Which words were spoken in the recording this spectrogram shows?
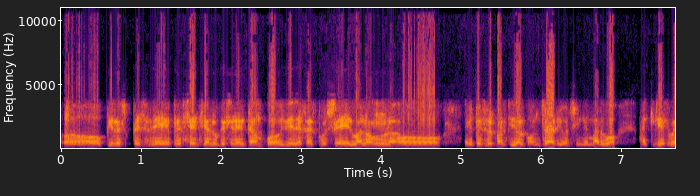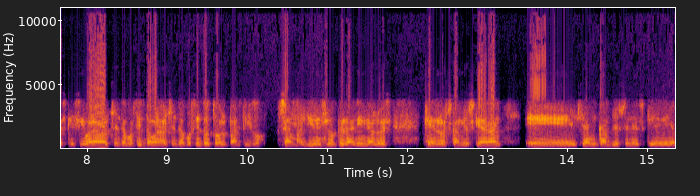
o pierdes eh, presencia en lo que es en el campo y le dejas pues el balón o el peso del partido al contrario. Sin embargo, aquí ya sabes que si van al 80%, van al 80% todo el partido. O sea, mantienes lo que es la línea, no es que los cambios que hagan eh, sean cambios en los que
